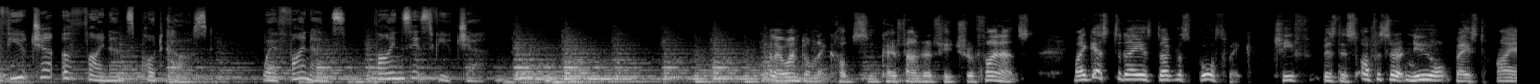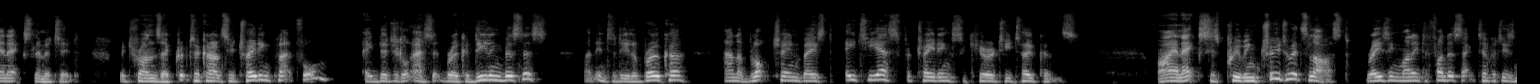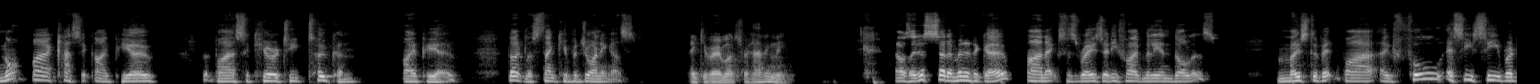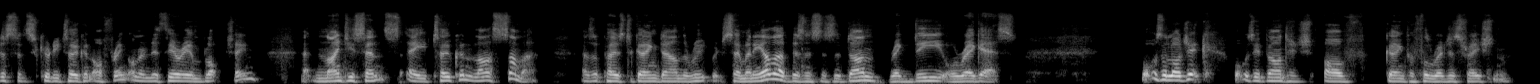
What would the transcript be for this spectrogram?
the Future of Finance podcast, where finance finds its future. Hello, I'm Dominic Hobson, co founder of Future of Finance. My guest today is Douglas Borthwick, Chief Business Officer at New York based INX Limited, which runs a cryptocurrency trading platform, a digital asset broker dealing business, an interdealer broker, and a blockchain based ATS for trading security tokens. INX is proving true to its last, raising money to fund its activities not by a classic IPO, but by a security token IPO. Douglas, thank you for joining us. Thank you very much for having me. Now, as I just said a minute ago, INX has raised $85 million, most of it via a full SEC registered security token offering on an Ethereum blockchain at 90 cents a token last summer, as opposed to going down the route which so many other businesses have done, Reg D or Reg S. What was the logic? What was the advantage of going for full registration?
